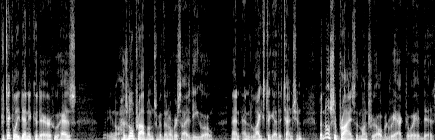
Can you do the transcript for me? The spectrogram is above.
particularly Denis Coderre, who has, you know, has no problems with an oversized ego and, and likes to get attention, but no surprise that Montreal would react the way it did.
